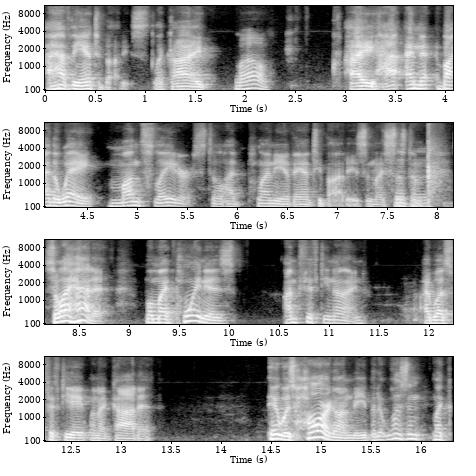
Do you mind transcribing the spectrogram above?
i have the antibodies like i Wow. i ha- and by the way months later still had plenty of antibodies in my system Mhm. so i had it but my point is i'm 59 i was 58 when i got it it was hard on me but it wasn't like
